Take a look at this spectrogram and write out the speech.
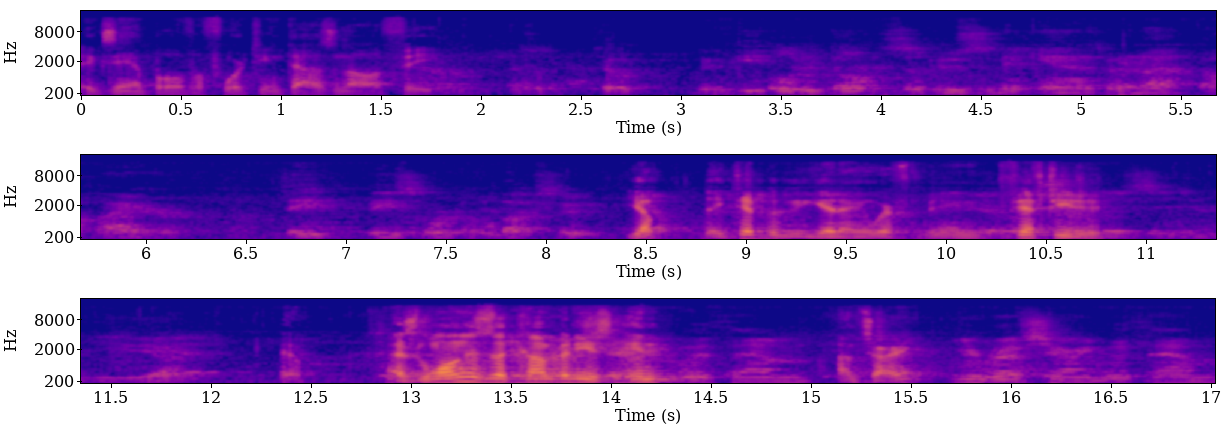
example of a $14,000 fee. So the people who don't who submit candidates but are not the hire, they, they score a couple bucks too. Yep, they typically get anywhere from 50 to Yep. as long as the company is in, with them, I'm sorry? you're rev sharing with them.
